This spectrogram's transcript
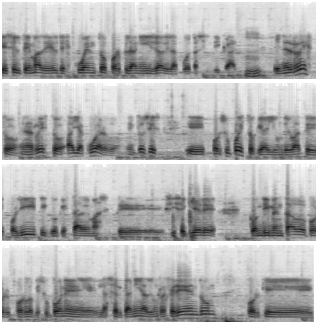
que es el tema del descuento por planilla de la cuota sindical. En el resto, en el resto hay acuerdo. Entonces, eh, por supuesto que hay un debate político que está además, este, si se quiere, condimentado por, por lo que supone la cercanía de un referéndum, porque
